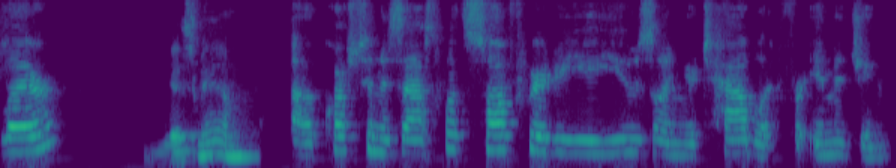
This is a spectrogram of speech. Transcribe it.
Blair? Yes, ma'am. A question is asked, what software do you use on your tablet for imaging?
